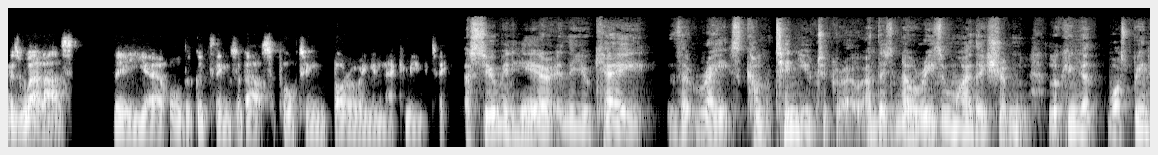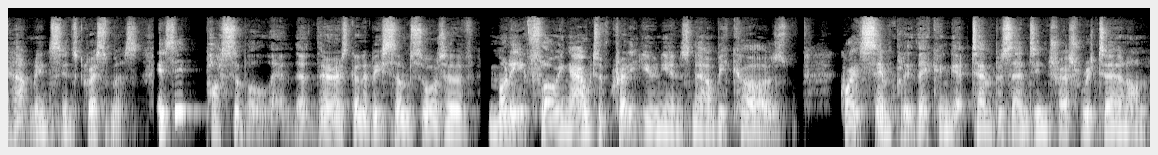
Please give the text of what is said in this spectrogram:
as well as the uh, all the good things about supporting borrowing in their community. Assuming here in the UK that rates continue to grow, and there's no reason why they shouldn't, looking at what's been happening since Christmas. Is it possible then that there is going to be some sort of money flowing out of credit unions now because quite simply they can get 10% interest return on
